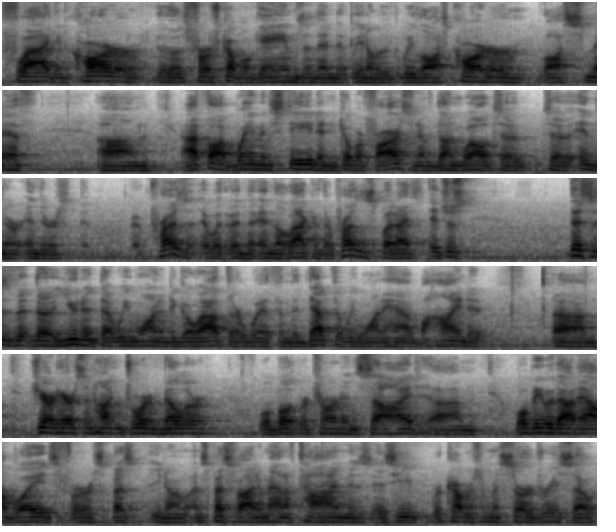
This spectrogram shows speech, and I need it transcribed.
Flagg and Carter those first couple games, and then you know we lost Carter, lost Smith. Um, I thought Waymon Steed and Gilbert Frierson have done well to, to in their in their present in the, in the lack of their presence, but I, it just this is the, the, unit that we wanted to go out there with and the depth that we want to have behind it. Um, Jared Harrison Hunt and Jordan Miller will both return inside. Um, we'll be without Al Blades for you know unspecified amount of time as, as he recovers from his surgery. So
